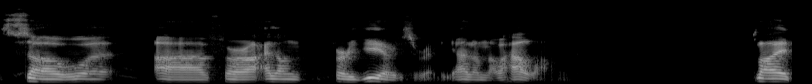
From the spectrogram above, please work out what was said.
So, uh, for I don't for years already. I don't know how long, but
